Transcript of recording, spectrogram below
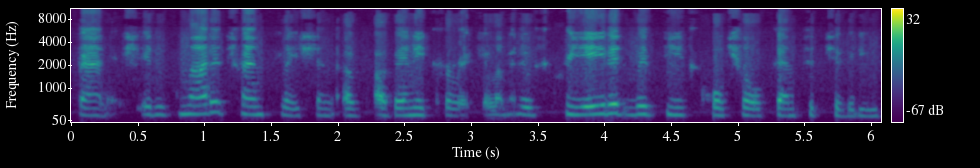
Spanish. It is not a translation of, of any curriculum. It was created with these cultural sensitivities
